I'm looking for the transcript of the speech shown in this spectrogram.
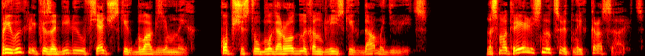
привыкли к изобилию всяческих благ земных, к обществу благородных английских дам и девиц насмотрелись на цветных красавиц.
